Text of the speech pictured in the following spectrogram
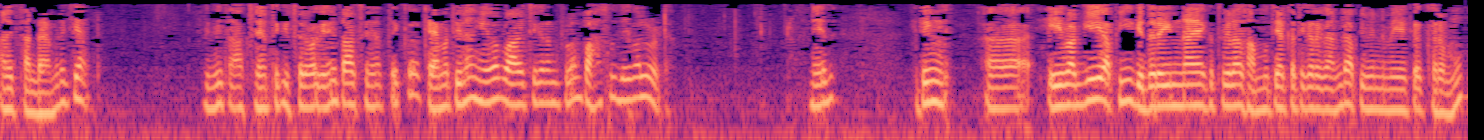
අනිත් කණ්ඩායමට කියන්න. ඉතින් මේ තාක්ෂණයත් එක්ක ඉස්සර වගේ නෙවෙයි තාක්ෂණයත් එක්ක කැමති නම් ඒවා පාවිච්චි කරන්න පුළුවන් පහසු දේවල් වලට. නේද? ඉතින් ඒ වගේ අපි gedara ඉන්න අය එකතු වෙලා සම්මුතියක් ඇති කරගන්න අපි මෙන්න මේක කරමු.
